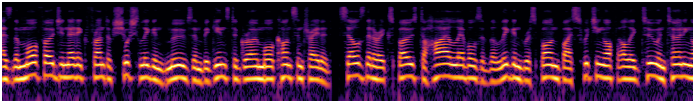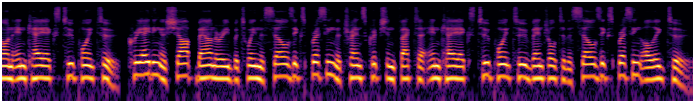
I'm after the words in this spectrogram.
as the morphogenetic front of shush ligand moves and begins to grow more concentrated, cells that are exposed to higher levels of the ligand respond by switching off OLIG2 and turning on NKX2.2, creating a sharp boundary between the cells expressing the transcription factor NKX2.2 ventral to the cells expressing OLIG2.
